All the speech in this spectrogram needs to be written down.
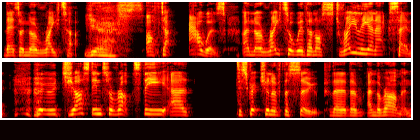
there's a narrator. Yes. After hours, a narrator with an Australian accent who just interrupts the uh, description of the soup, the the and the ramen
